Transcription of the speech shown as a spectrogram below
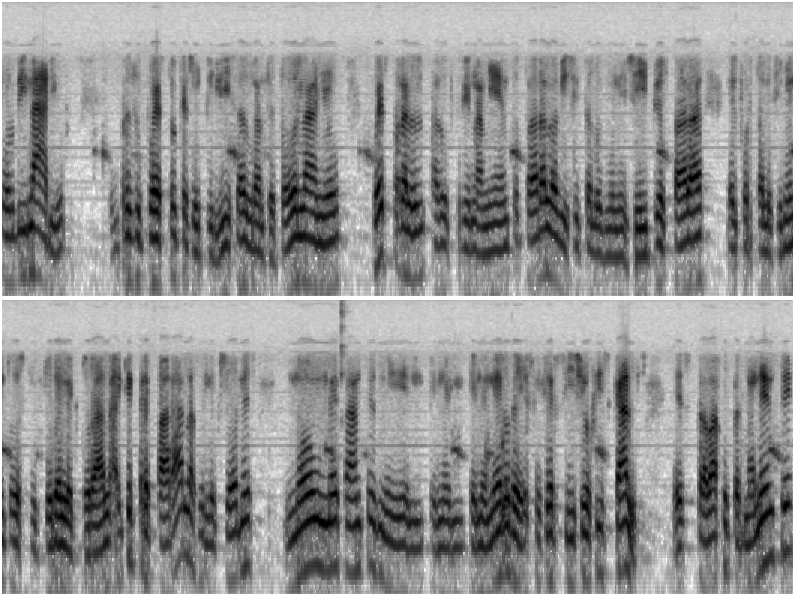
ordinario, un presupuesto que se utiliza durante todo el año, pues para el adoctrinamiento, para la visita a los municipios, para el fortalecimiento de estructura electoral. Hay que preparar las elecciones no un mes antes ni en, el, en enero de ese ejercicio fiscal. Es trabajo permanente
